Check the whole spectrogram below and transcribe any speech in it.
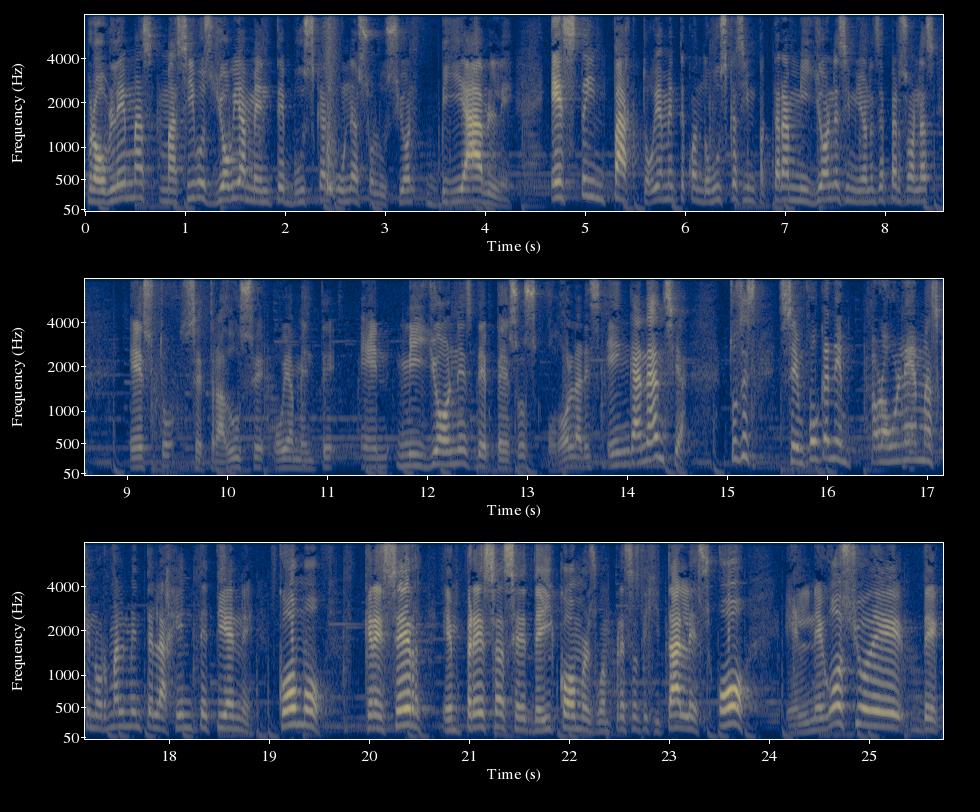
Problemas masivos y obviamente buscan una solución viable este impacto, obviamente cuando buscas impactar a millones y millones de personas, esto se traduce obviamente en millones de pesos o dólares en ganancia. Entonces se enfocan en problemas que normalmente la gente tiene, como crecer empresas eh, de e-commerce o empresas digitales o el negocio de, de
